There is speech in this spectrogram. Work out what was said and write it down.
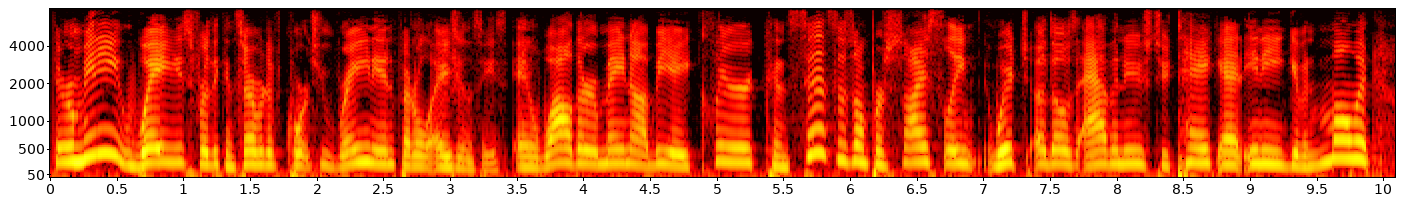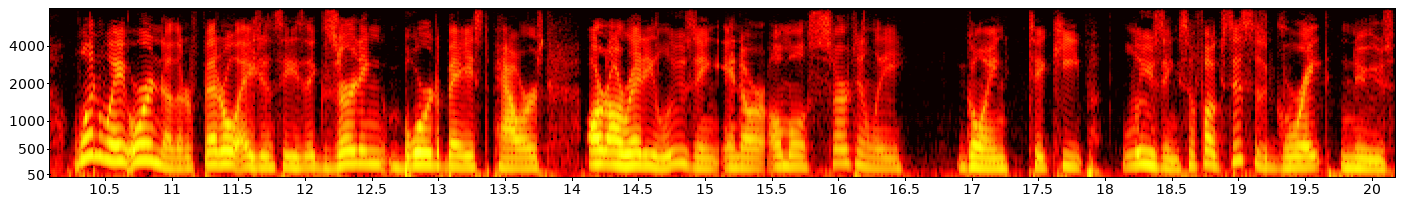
there are many ways for the conservative court to rein in federal agencies, and while there may not be a clear consensus on precisely which of those avenues to take at any given moment, one way or another, federal agencies exerting board based powers are already losing and are almost certainly going to keep losing. So, folks, this is great news.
